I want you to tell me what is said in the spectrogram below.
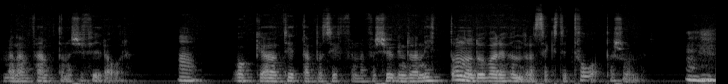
Mellan 15 och 24 år. ja, Och jag tittar på siffrorna för 2019 och då var det 162 personer. Mm.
